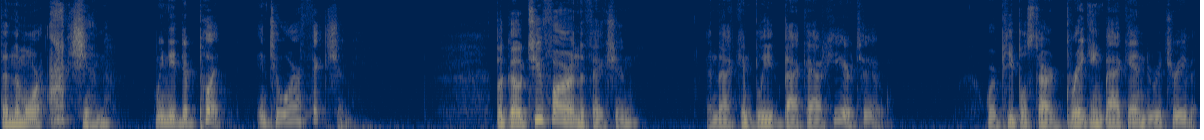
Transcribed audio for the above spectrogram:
then the more action we need to put into our fiction. But go too far in the fiction, and that can bleed back out here too, where people start breaking back in to retrieve it.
